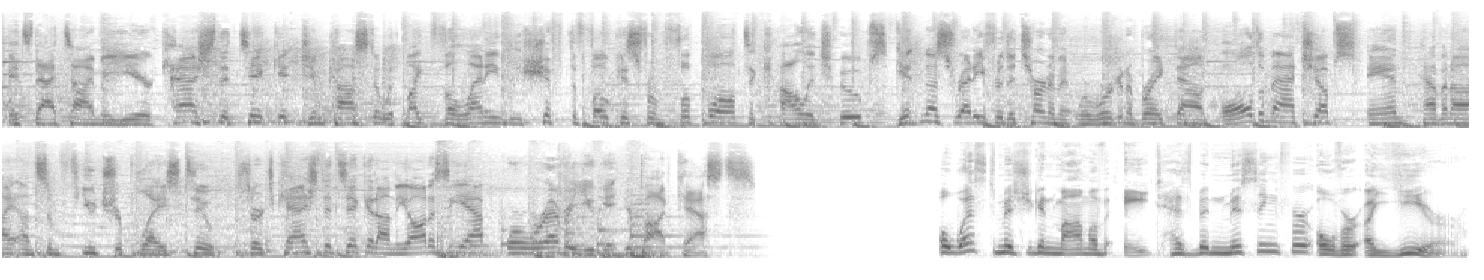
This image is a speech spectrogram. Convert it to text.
It's that time of year. Cash the ticket. Jim Costa with Mike Valenti. We shift the focus from football to college hoops, getting us ready for the tournament where we're going to break down all the matchups and have an eye on some future plays too. Search Cash the Ticket on the Odyssey app or wherever you get your podcasts. A West Michigan mom of eight has been missing for over a year.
